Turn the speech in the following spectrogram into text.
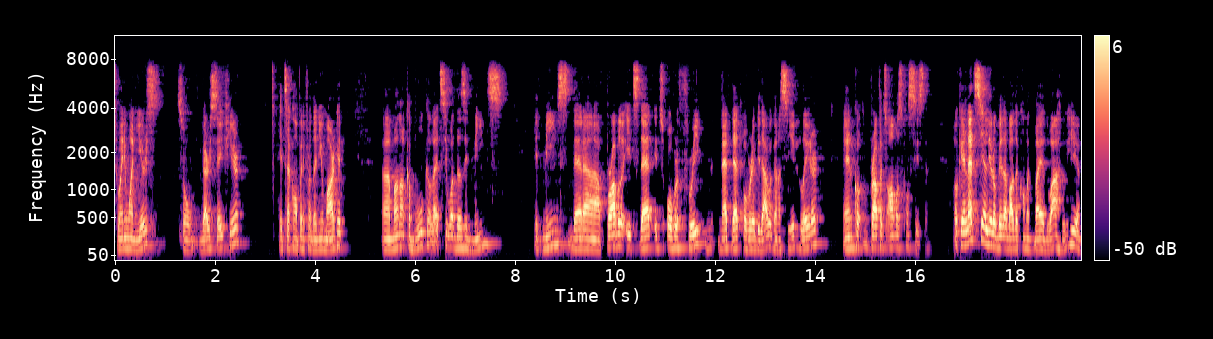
21 years, so very safe here. It's a company from the new market. Uh, Manocabuca, let's see what does it means. It means that uh, probably it's that it's over three net debt over EBITDA. We're gonna see it later, and profits almost consistent. Okay, let's see a little bit about the comment by Eduardo here,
